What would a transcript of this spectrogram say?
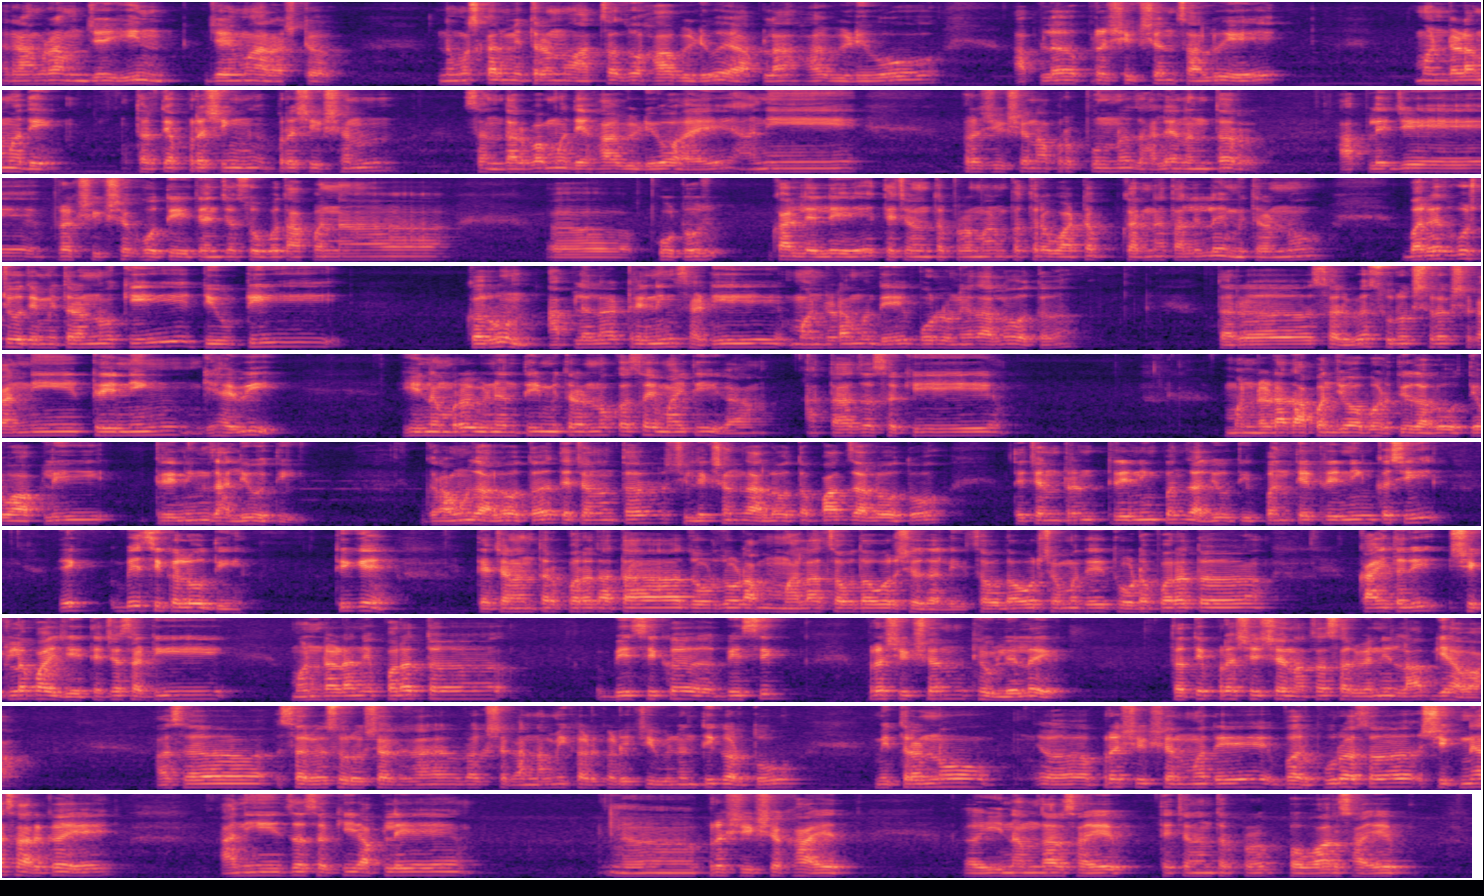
राम राम जय हिंद जय महाराष्ट्र नमस्कार मित्रांनो आजचा जो हा व्हिडिओ आहे आपला हा व्हिडिओ आपलं प्रशिक्षण चालू आहे मंडळामध्ये तर त्या प्रशिंग प्रशिक्षण संदर्भामध्ये हा व्हिडिओ आहे आणि प्रशिक्षण आपण पूर्ण झाल्यानंतर आपले जे प्रशिक्षक होते त्यांच्यासोबत आपण फोटो काढलेले आहे. त्याच्यानंतर प्रमाणपत्र वाटप करण्यात आलेलं आहे मित्रांनो बऱ्याच गोष्टी होत्या. मित्रांनो की ड्युटी करून आपल्याला ट्रेनिंगसाठी मंडळामध्ये बोलवण्यात आलं होतं. तर सर्व सुरक्षरक्षकांनी ट्रेनिंग घ्यावी ही नम्र विनंती. मित्रांनो कसं आहे माहिती आहे का? आता जसं की मंडळात आपण जेव्हा भरती झालो तेव्हा आपली ट्रेनिंग झाली होती. ग्राउंड झालं होतं त्याच्यानंतर सिलेक्शन झालं होतं पास झालो होतो. त्याच्यानंतर ट्रेनिंग पण झाली होती. पण ते ट्रेनिंग कशी एक बेसिकल होती. ठीक आहे? त्याच्यानंतर परत आता जवळजवळ मला चौदा वर्ष झाली. चौदा वर्षामध्ये थोडं परत काहीतरी शिकलं पाहिजे. त्याच्यासाठी मंडळाने परत बेसिक बेसिक प्रशिक्षण ठेवलेलं आहे. तर ते प्रशिक्षणाचा सर्वांनी लाभ घ्यावा. असं सर्व सुरक्षा रक्षकांना मी कडकडीची विनंती करतो. मित्रांनो प्रशिक्षणमध्ये भरपूर असं शिकण्यासारखं आहे. आणि जसं की आपले प्रशिक्षक आहेत इनामदार साहेब त्याच्यानंतर प्र पवार साहेब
